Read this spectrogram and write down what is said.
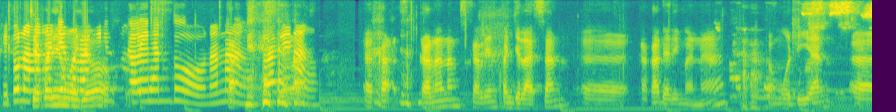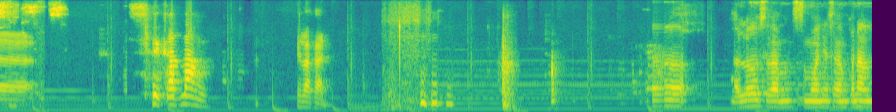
Itu Nanang Siapa aja yang mau terangin jawab? sekalian tuh, Nanang, terangin Nang. Eh, Kak, Kak Nanang sekalian penjelasan eh, kakak dari mana, kemudian eh, Sikat nang. silakan. Halo, salam semuanya salam kenal.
